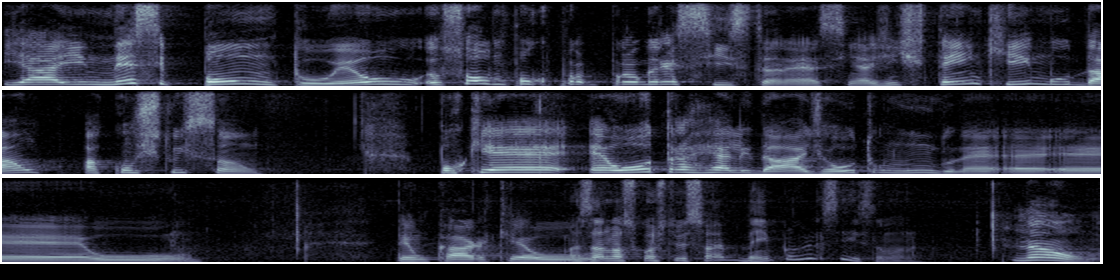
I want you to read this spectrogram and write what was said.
E aí, nesse ponto, eu, eu sou um pouco pro progressista, né? Assim, a gente tem que mudar a Constituição. Porque é, é outra realidade, é outro mundo, né? É, é o tem um cara que é o. Mas a nossa Constituição é bem progressista, mano. Não,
